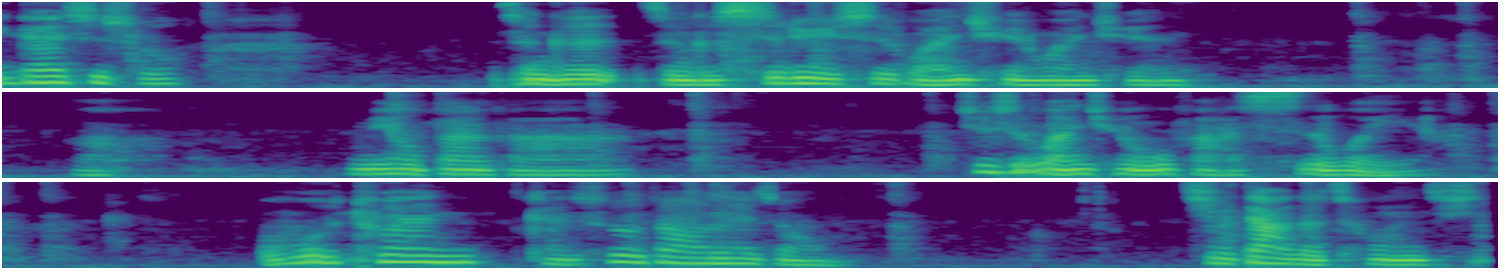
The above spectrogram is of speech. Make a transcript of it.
应该是说，整个整个思虑是完全完全，啊，没有办法，就是完全无法思维啊！我突然感受到那种极大的冲击，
